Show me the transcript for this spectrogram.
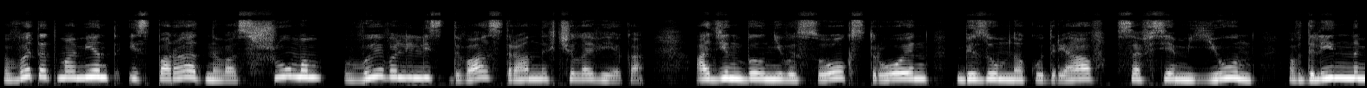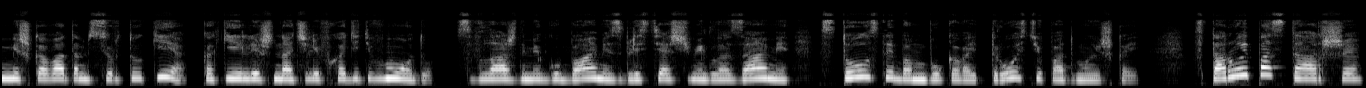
В этот момент из парадного с шумом вывалились два странных человека. Один был невысок, строен, безумно кудряв, совсем юн, в длинном мешковатом сюртуке, какие лишь начали входить в моду, с влажными губами, с блестящими глазами, с толстой бамбуковой тростью под мышкой. Второй постарше,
